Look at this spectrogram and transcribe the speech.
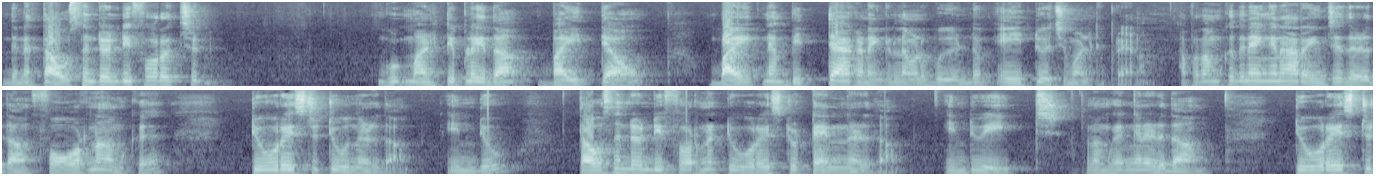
ഇതിനെ തൗസൻഡ് ട്വന്റി ഫോർ വെച്ച് മൾട്ടിപ്ലൈ ചെയ്താൽ ബൈറ്റ് ആവും. ബൈറ്റിനെ ബിറ്റ് ആക്കണമെങ്കിൽ നമ്മൾ വീണ്ടും എയ്റ്റ് വെച്ച് മൾട്ടിപ്ലൈ ചെയ്യണം. അപ്പോൾ നമുക്ക് ഇതിനെ എങ്ങനെ അറേഞ്ച് ചെയ്ത് എഴുതാം? ഫോറിനെ നമുക്ക് ടു റേസ് ടു ടു എന്ന് എഴുതാം. ഇന്റു തൗസൻഡ് ട്വന്റി ഫോറിന് ടു റേസ് ടു ടെൻ എന്ന് എഴുതാം. ഇന്റു എയ്റ്റ് അപ്പോൾ നമുക്ക് എങ്ങനെ എഴുതാം? Two raise to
